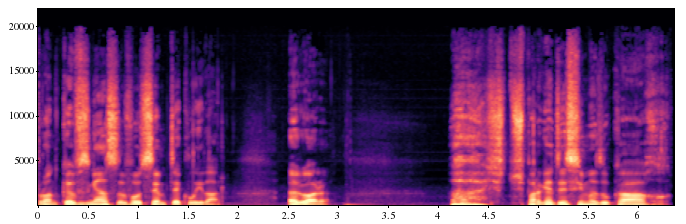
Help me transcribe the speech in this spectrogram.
Pronto, que a vizinhança vou sempre ter que lidar. Agora, ai, esparguete em cima do carro,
